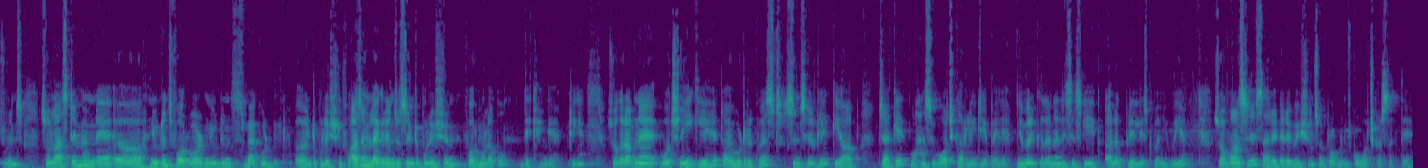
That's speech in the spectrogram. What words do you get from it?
स्टूडेंट्स सो लास्ट टाइम हमने Newton's forward Newton's backward interpolation आज हम लैग्रेंजस इंटरपोलेशन फार्मूला को देखेंगे, ठीक है? सो अगर आपने वॉच नहीं किए हैं तो आई वुड रिक्वेस्ट सिंसियरली कि आप जाके वहाँ से वॉच कर लीजिए पहले। न्यूमेरिकल एनालिसिस की एक अलग प्लेलिस्ट बनी हुई है। सो आप वहाँ से सारे डेरिवेशन और प्रॉब्लम्स को वॉच कर सकते हैं।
